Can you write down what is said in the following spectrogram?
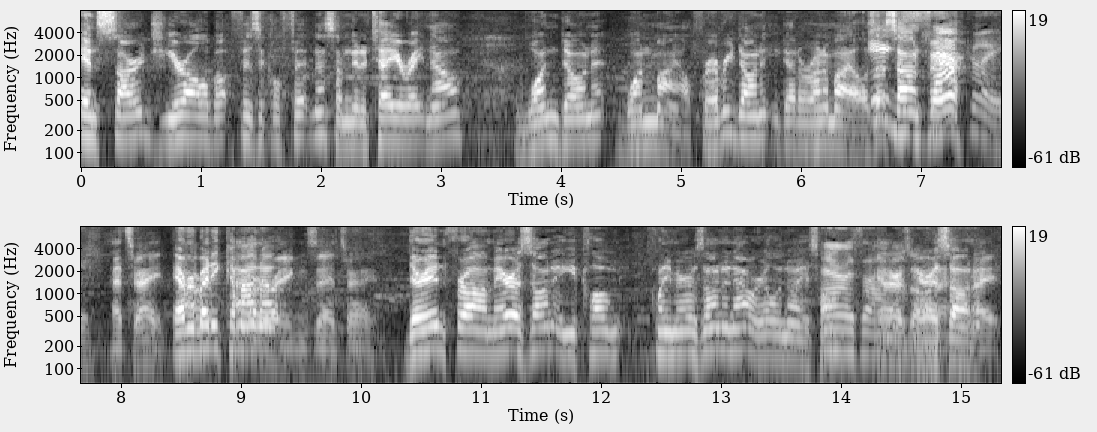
And Sarge, you're all about physical fitness. I'm going to tell you right now, one donut, one mile. For every donut, you got to run a mile. Does that sound fair? Exactly. That's right. Everybody come on Power out. Rings. That's right. They're in from Arizona. You claim, claim Arizona now or Illinois is home? Arizona. Arizona. Arizona. Right.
